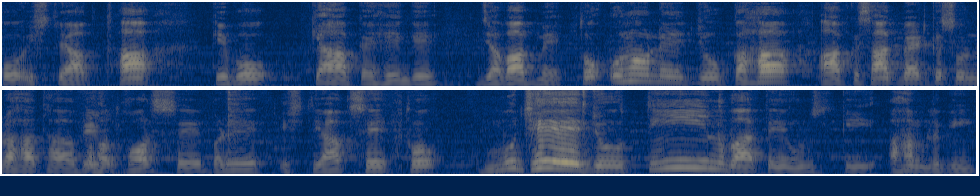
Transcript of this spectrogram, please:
को इश्तियाक था। कि वो क्या कहेंगे जवाब में। तो उन्होंने जो कहा आपके साथ बैठ के सुन रहा था बहुत गौर से बड़े इश्तियाक से। तो मुझे जो तीन बातें उनकी अहम लगी।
